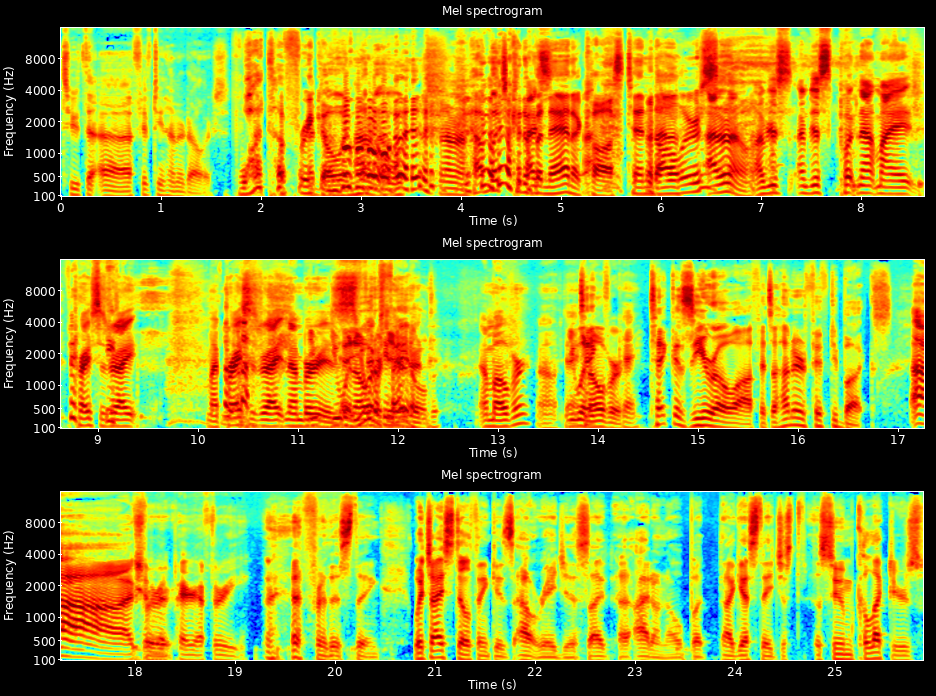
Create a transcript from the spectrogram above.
two th- uh, fifteen hundred dollars. What the frick, Owen? I don't know. I don't know. How much could a banana cost? Ten dollars? I don't know. I'm just I'm just putting out my prices Right. My Price is Right number is you went You have 1500. failed. I'm over. Oh, okay. You went Take- over. Okay. Take a zero off. It's 150 bucks Ah, I should have read paragraph three. for this thing, which I still think is outrageous. I I, I don't know, but I guess they just assume collectors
